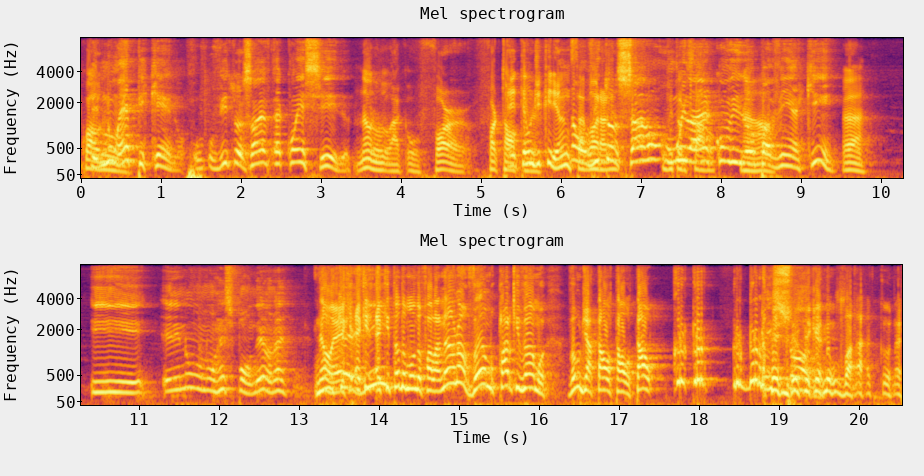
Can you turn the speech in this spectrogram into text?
Qual Ele não é pequeno. O, o Vitor Sá é, é conhecido. Não, no, a- o For, for Talk. Ele tem um né? de criança Não, agora. o Vitor né? Sarro, o Muilaer Sarro. convidou Não. pra vir aqui Ah. e ele não, não respondeu, né? Não, é, quer que, é, que, é que todo mundo fala: não, não, vamos, claro que vamos. Vamos dia tal, tal, tal. Crr, crr, crr. E sobe. Fica no vácuo, né?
